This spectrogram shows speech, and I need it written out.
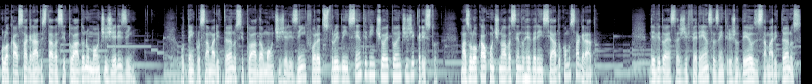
o local sagrado estava situado no Monte Gerizim. O templo samaritano, situado ao Monte Gerizim, fora destruído em 128 a.C., mas o local continuava sendo reverenciado como sagrado. Devido a essas diferenças entre judeus e samaritanos,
